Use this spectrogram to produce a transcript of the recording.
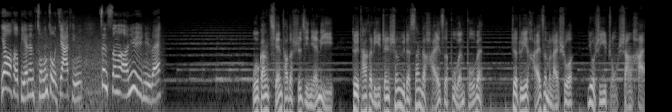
要和别人种种家庭，正生儿育女呢？吴刚潜逃的十几年里，对他和李珍生育的三个孩子不闻不问。这对于孩子们来说，又是一种伤害。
